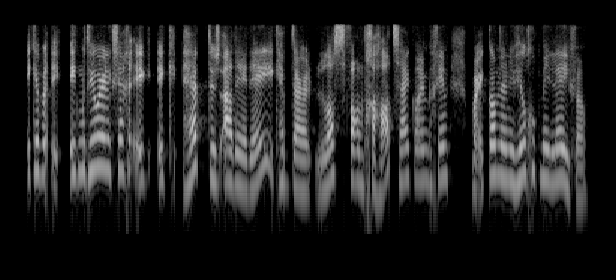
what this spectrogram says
ik, heb, ik, ik, moet heel eerlijk zeggen, ik, ik heb dus ADHD. Ik heb daar last van gehad, zei ik al in het begin. Maar ik kan er nu heel goed mee leven.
